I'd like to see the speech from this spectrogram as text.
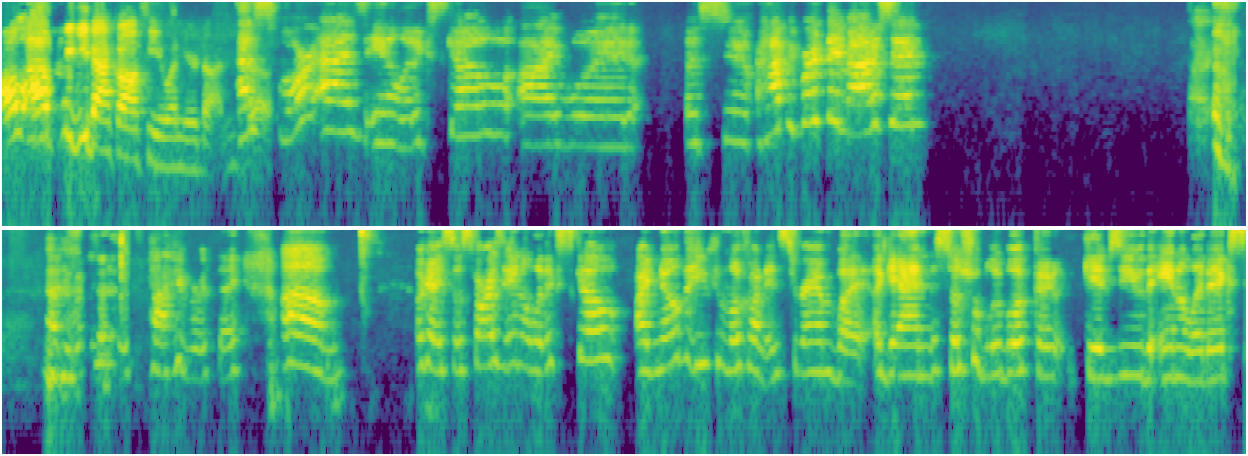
I'll, I'll piggyback off you when you're done. so. as far as analytics go, I would assume happy birthday, Madison. Happy, birthday. happy birthday. Um okay, so as far as analytics go, I know that you can look on Instagram, but again, Social Bluebook gives you the analytics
